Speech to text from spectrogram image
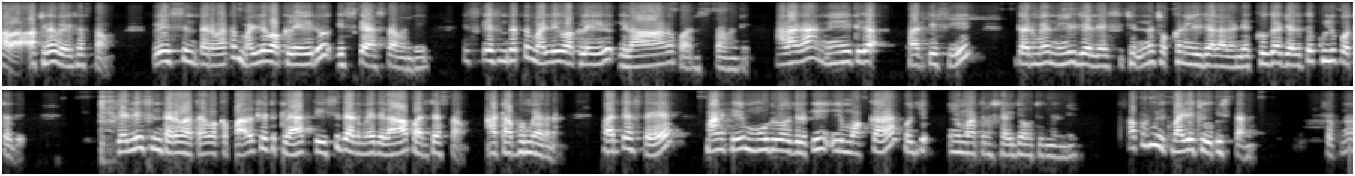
పలాచగా వేసేస్తాం. వేసిన తర్వాత మళ్ళీ ఒక లేయరు ఇసుక వేస్తామండి. ఇసుక వేసిన తర్వాత మళ్ళీ ఒక లేయరు ఇలాగ పరుస్తామండి. అలాగా నీట్గా పరిచేసి దాని మీద నీళ్ళు జల్లేసి చిన్న చుక్క నీళ్ళు జల్లాలండి. ఎక్కువగా జల్లితే కుళ్ళిపోతుంది. జల్లేసిన తర్వాత ఒక పలచటి క్లాత్ తీసి దాని మీద ఇలా పరిచేస్తాం ఆ టబ్బు మీదన. పరిచేస్తే మనకి మూడు రోజులకి ఈ మొక్క కొంచెం ఈ మాత్రం సైజ్ అవుతుందండి. అప్పుడు మీకు మళ్ళీ చూపిస్తాను. చెప్పిన?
